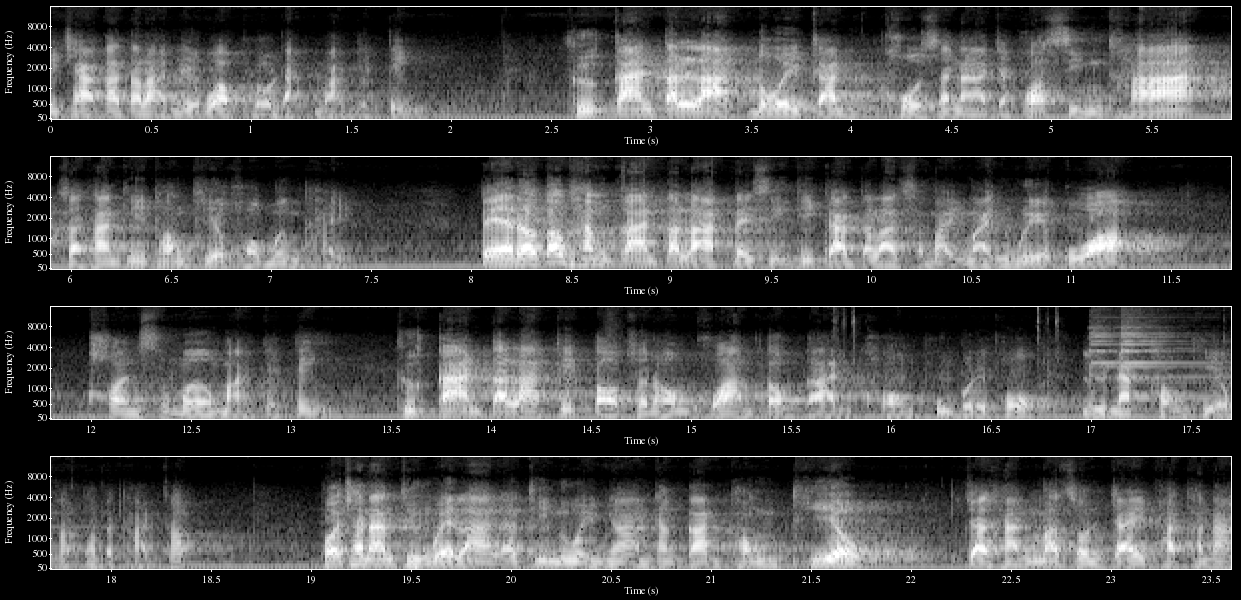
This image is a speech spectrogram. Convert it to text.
วิชาการตลาดเรียกว่า product marketing คือการตลาดโดยการโฆษณาเฉพาะสินค้าสถานที่ท่องเที่ยวของเมืองไทย แต่เราต้องทำการตลาดในสิ่งที่การตลาดสมัยใหม่ เรียกว่า consumer marketing คือการตลาดที่ตอบสนองความต้องการของผู้บริโภค หรือนักท่องเที่ยวครับท่านประธานครับ เพราะฉะนั้นถึงเวลาแล้วที่หน่วยงานทางการท่องเที่ยว จะหันมาสนใจพัฒนา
